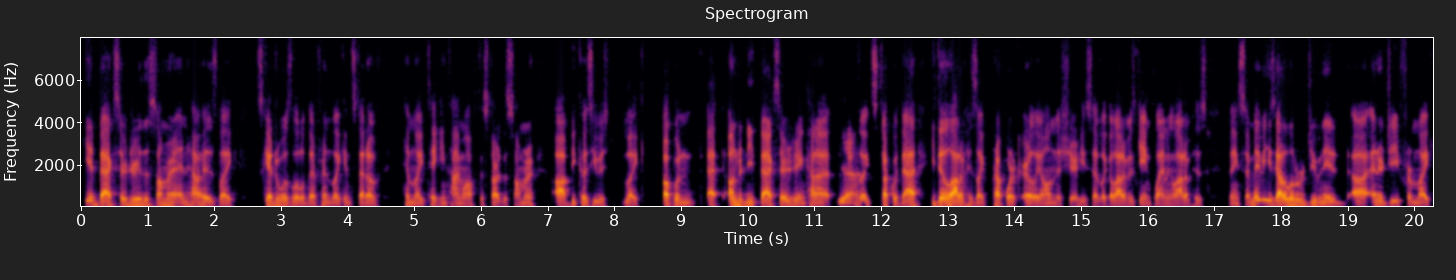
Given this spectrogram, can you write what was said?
he had back surgery this summer and how his like schedule was a little different. Like instead of him like taking time off to start the summer, uh, because he was like up when at, underneath back surgery and kind of Yeah. like stuck with that. He did a lot of his like prep work early on this year. He said like a lot of his game planning, a lot of his things. So maybe he's got a little rejuvenated uh, energy from like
